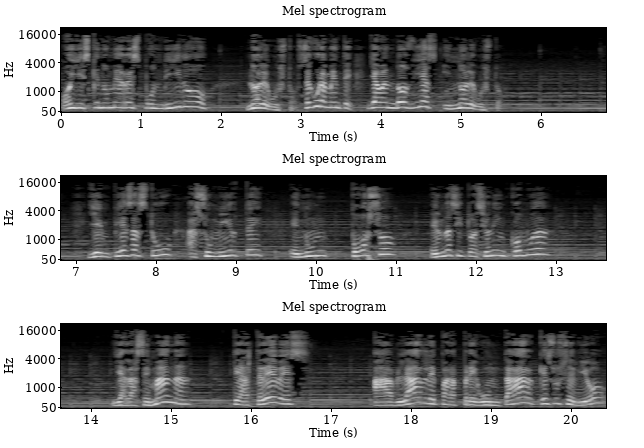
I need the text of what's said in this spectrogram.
Oye, es que no me ha respondido. No le gustó. Seguramente ya van dos días y no le gustó. Y empiezas tú a sumirte en un pozo, en una situación incómoda. Y a la semana te atreves a hablarle para preguntar qué sucedió.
